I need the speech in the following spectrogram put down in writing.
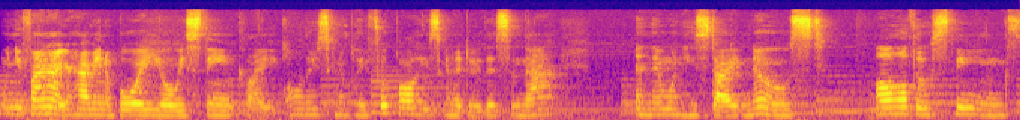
When you find out you're having a boy, you always think, like, oh, he's going to play football, he's going to do this and that. And then when he's diagnosed, all those things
